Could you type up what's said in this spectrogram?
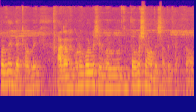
পর্যায়ে দেখা হবে। আগামী কোনো পর্বে সে পর্ব পর্যন্ত অবশ্যই আমাদের সাথে থাকতে হবে।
